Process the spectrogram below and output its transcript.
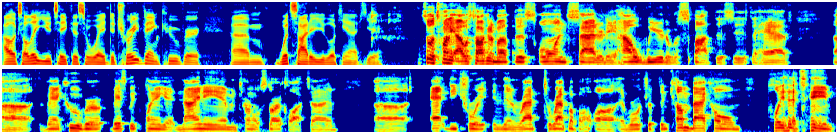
Alex, I'll let you take this away. Detroit, Vancouver. Um, what side are you looking at here? So it's funny. I was talking about this on Saturday. How weird of a spot this is to have uh, Vancouver basically playing at 9 a.m. internal start clock time uh, at Detroit, and then wrap to wrap up a, uh, a road trip, then come back home play that same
